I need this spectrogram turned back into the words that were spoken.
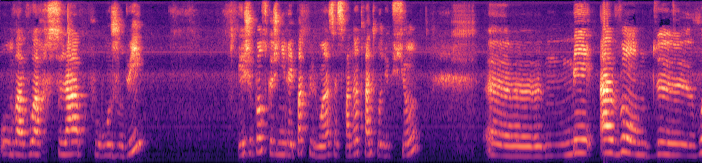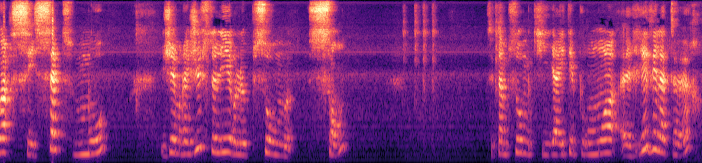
on va voir cela pour aujourd'hui. Et je pense que je n'irai pas plus loin, ça sera notre introduction. Euh, mais avant de voir ces sept mots, j'aimerais juste lire le psaume 100. C'est un psaume qui a été pour moi révélateur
